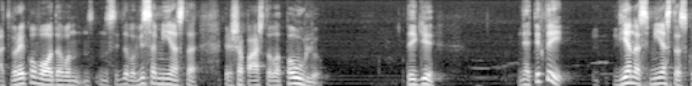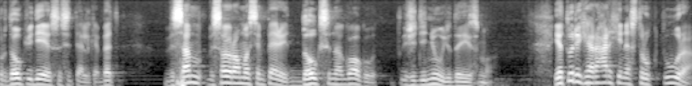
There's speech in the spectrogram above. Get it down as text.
atvirai kovodavo, nustatydavo visą miestą prieš apaštalą Paulių. Taigi, ne tik tai vienas miestas, kur daug judėjų susitelkė, bet visam, visoje Romos imperijoje daug sinagogų, žydinių judaizmo. Jie turi hierarchinę struktūrą,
